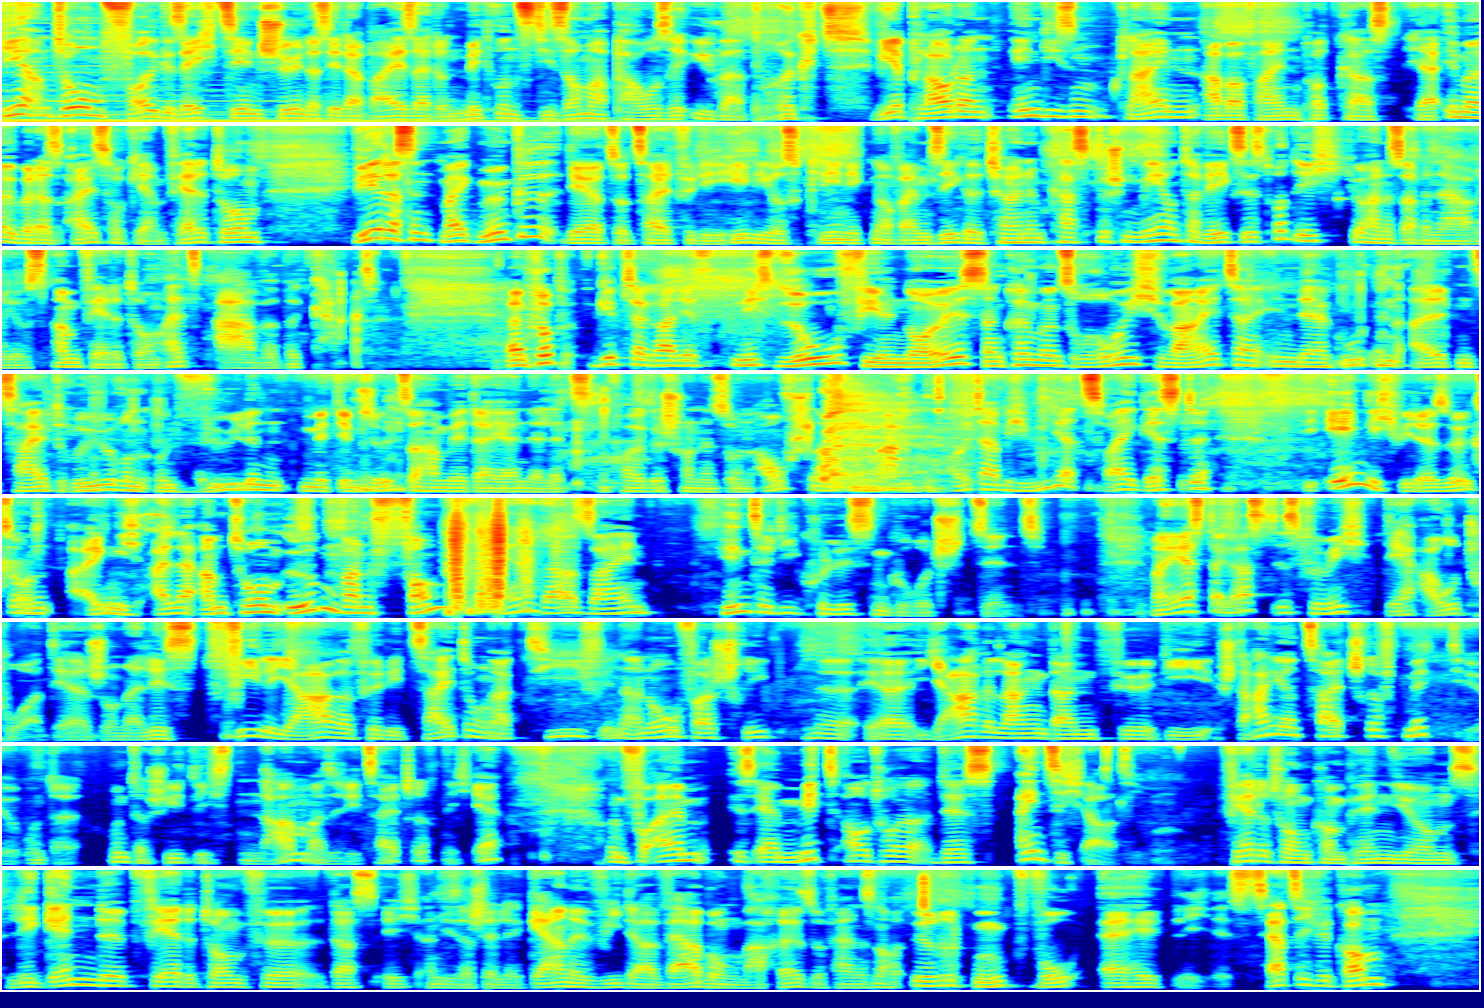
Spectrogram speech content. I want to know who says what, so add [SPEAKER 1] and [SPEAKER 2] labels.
[SPEAKER 1] Hier am Turm Folge 16. Schön, dass ihr dabei seid und mit uns die Sommerpause überbrückt. Wir plaudern in diesem kleinen, aber feinen Podcast ja immer über das Eishockey am Pferdeturm. Wir, das sind Mike Münkel, der zurzeit für die Helios-Kliniken auf einem Segelturn im Kaspischen Meer unterwegs ist und ich, Johannes Avenarius, am Pferdeturm als Ave bekannt. Beim Club gibt es ja gerade jetzt nicht so viel Neues, dann können wir uns ruhig weiter in der guten alten Zeit rühren und wühlen. Mit dem Sülzer haben wir da ja in der letzten Folge schon so einen Aufschlag gemacht und heute habe ich wieder zwei Gäste, die ähnlich wie der Sülzer und eigentlich alle am Turm irgendwann vom Fan-Dasein hinter die Kulissen gerutscht sind. Mein erster Gast ist für mich der Autor, der Journalist. Viele Jahre für die Zeitung aktiv in Hannover, schrieb äh, er jahrelang dann für die Stadionzeitschrift mit, unter unterschiedlichsten Namen, also die Zeitschrift, nicht er. Und vor allem ist er Mitautor des einzigartigen Pferdeturm-Kompendiums, Legende Pferdeturm, für das ich an dieser Stelle gerne wieder Werbung mache, sofern es noch irgendwo erhältlich ist. Herzlich willkommen,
